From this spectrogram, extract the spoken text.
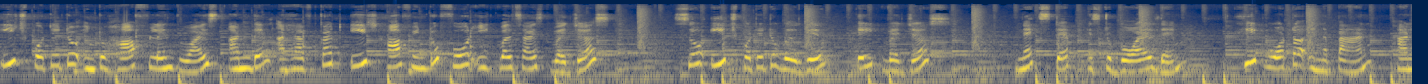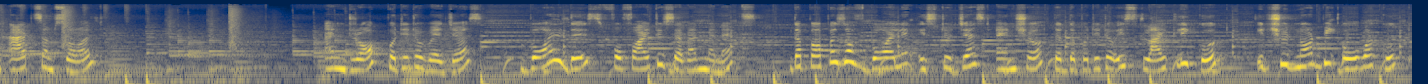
each potato into half lengthwise and then I have cut each half into 4 equal sized wedges. So each potato will give 8 wedges. Next step is to boil them. Heat water in a pan and add some salt and drop potato wedges. Boil this for 5 to 7 minutes. The purpose of boiling is to just ensure that the potato is slightly cooked. It should not be overcooked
